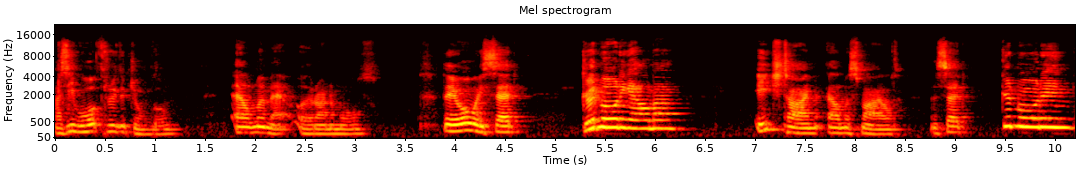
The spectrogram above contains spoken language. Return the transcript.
As he walked through the jungle, Elmer met other animals. They always said, Good morning, Elmer. Each time, Elmer smiled and said, Good morning.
